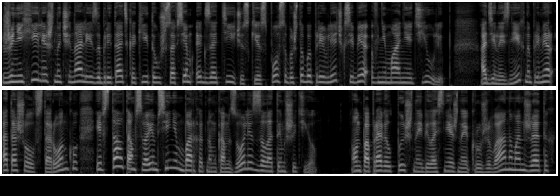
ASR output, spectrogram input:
Женихи лишь начинали изобретать какие-то уж совсем экзотические способы, чтобы привлечь к себе внимание тюлип. Один из них, например, отошел в сторонку и встал там в своем синем бархатном камзоле с золотым шитьем. Он поправил пышные белоснежные кружева на манжетах,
